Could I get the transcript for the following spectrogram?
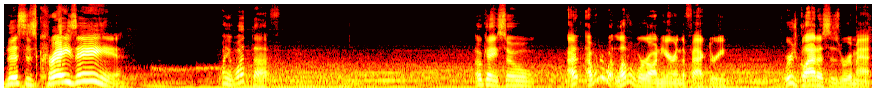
This is crazy! Wait, what the? Okay, so I, I wonder what level we're on here in the factory. Where's GLaDOS's room at?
